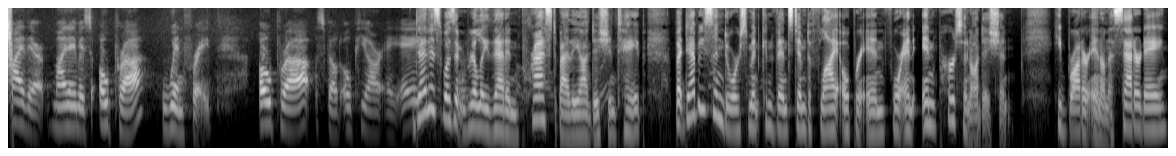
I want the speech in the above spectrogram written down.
Hi there. My name is Oprah Winfrey. Oprah, spelled O P R A A. Dennis wasn't really that impressed by the audition tape, but Debbie's endorsement convinced him to fly Oprah in for an in person audition. He brought her in on a Saturday,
